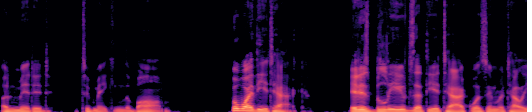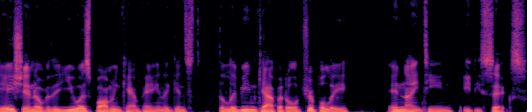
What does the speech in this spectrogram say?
admitted to making the bomb. But why the attack? It is believed that the attack was in retaliation over the U.S. bombing campaign against the Libyan capital, Tripoli, in 1986.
